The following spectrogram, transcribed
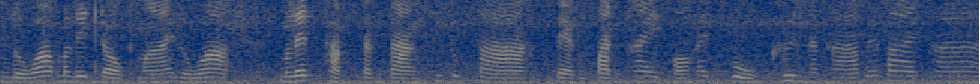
นหรือว่าเมล็ดดอกไม้หรือว่าเมล็ดผักต่างๆ ที่ตุ๊กตาแบ่งปันให้ขอให้ปลูกขึ้นนะคะบ๊ายบายค่ะ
